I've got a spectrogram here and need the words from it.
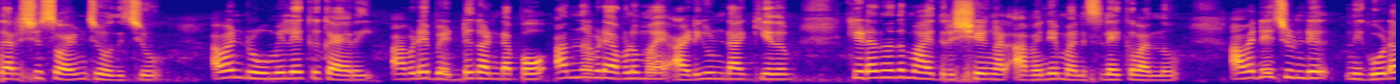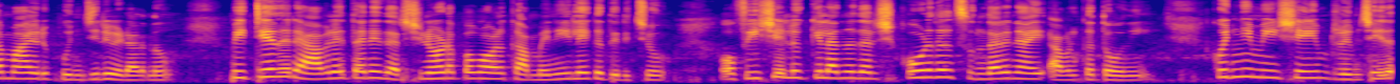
ദർശി സ്വയം ചോദിച്ചു. അവൻ റൂമിലേക്ക് കയറി. അവിടെ ബെഡ് കണ്ടപ്പോൾ അന്ന് അവിടെ അവളുമായി അടിയുണ്ടാക്കിയതും കിടന്നതുമായ ദൃശ്യങ്ങൾ അവന്റെ മനസ്സിലേക്ക് വന്നു. അവന്റെ ചുണ്ടിൽ നിഗൂഢമായൊരു പുഞ്ചിരി വിടർന്നു. പിറ്റേന്ന് രാവിലെ തന്നെ ദർശനോടൊപ്പം അവൾ കമ്പനിയിലേക്ക് തിരിച്ചു. ഒഫീഷ്യൽ ലുക്കിൽ അന്ന് ദർശ് കൂടുതൽ സുന്ദരനായി അവൾക്ക് തോന്നി. കുഞ്ഞു മീശയും ഡ്രിം ചെയ്ത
